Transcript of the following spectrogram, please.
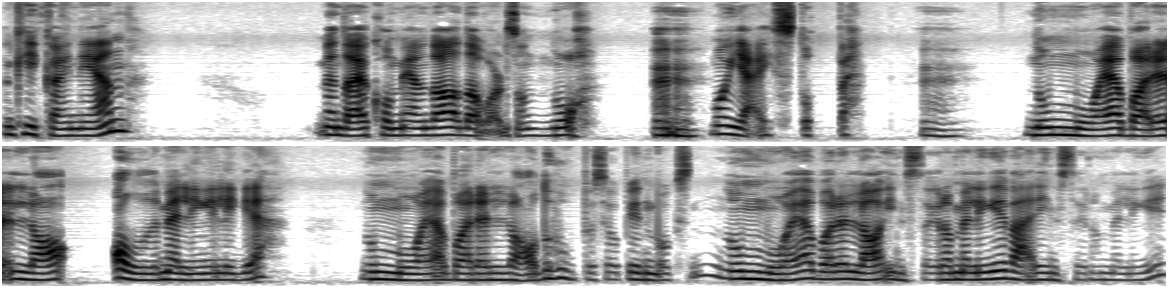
som kicka inn igjen. Men da jeg kom hjem da, da var det sånn Nå må jeg stoppe. Nå må jeg bare la alle meldinger ligge. Nå må jeg bare la det hope seg opp i innboksen. Nå må jeg bare la Instagram-meldinger være Instagram-meldinger.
